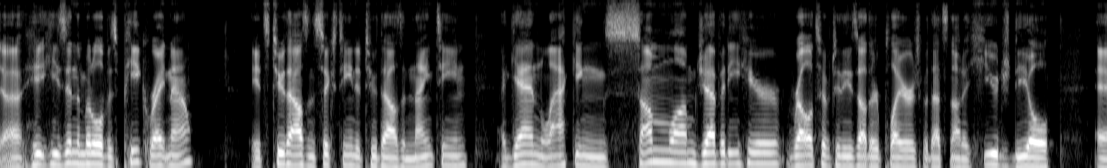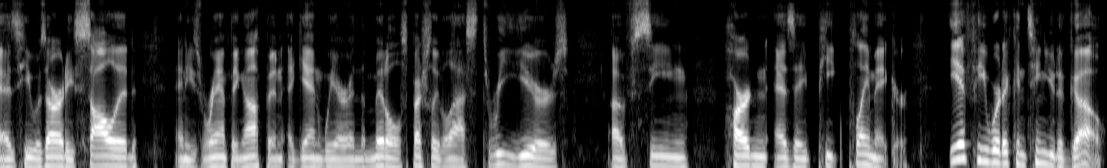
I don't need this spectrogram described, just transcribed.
uh, he, he's in the middle of his peak right now. It's 2016 to 2019. Again, lacking some longevity here relative to these other players, but that's not a huge deal as he was already solid and he's ramping up. And again, we are in the middle, especially the last three years, of seeing Harden as a peak playmaker. If he were to continue to go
